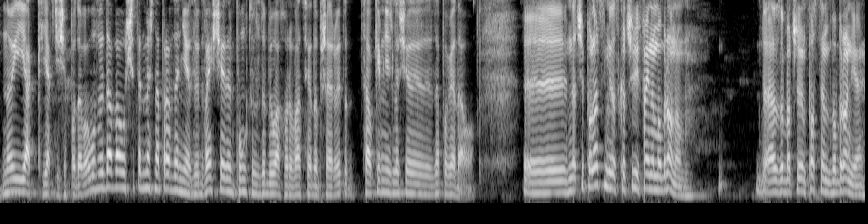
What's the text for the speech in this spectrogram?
No i jak, jak ci się podobał? Bo wydawał się ten mecz naprawdę niezły. 21 punktów zdobyła Chorwacja do przerwy, to całkiem nieźle się zapowiadało. Yy, znaczy Polacy mnie zaskoczyli fajną obroną. Ja zobaczyłem postęp w obronie,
